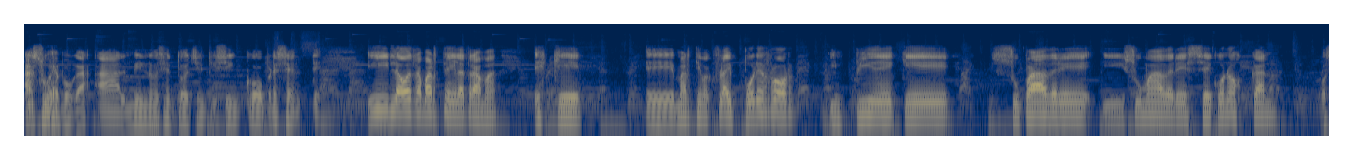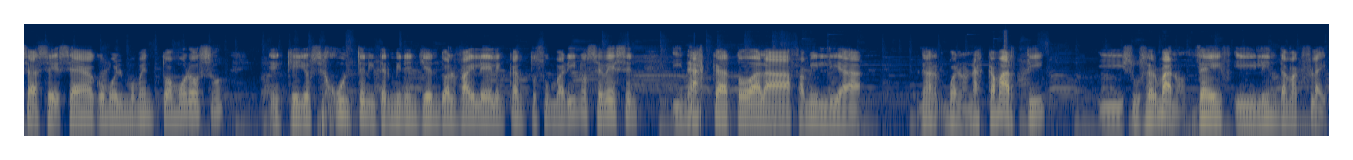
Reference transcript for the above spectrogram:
a su época, al 1985 presente. Y la otra parte de la trama es que eh, Marty McFly por error impide que su padre y su madre se conozcan, o sea, se, se haga como el momento amoroso en que ellos se junten y terminen yendo al baile del encanto submarino, se besen y nazca toda la familia, bueno, nazca Marty y sus hermanos, Dave y Linda McFly.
